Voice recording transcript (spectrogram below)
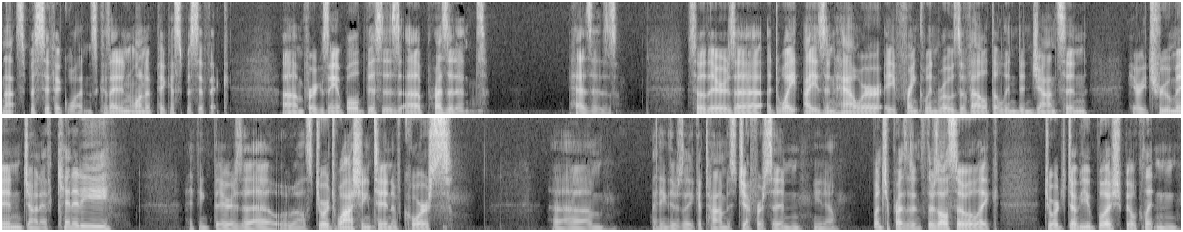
not specific ones, because I didn't want to pick a specific. Um, for example, this is a president Pez's. So there's a, a Dwight Eisenhower, a Franklin Roosevelt, a Lyndon Johnson, Harry Truman, John F. Kennedy. I think there's a who else? George Washington, of course. Um, I think there's like a Thomas Jefferson. You know, bunch of presidents. There's also like George W. Bush, Bill Clinton,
